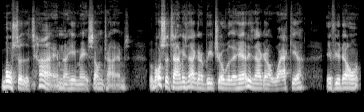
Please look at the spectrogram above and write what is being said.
most of the time. Now, He may sometimes, but most of the time, He's not going to beat you over the head. He's not going to whack you if you don't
